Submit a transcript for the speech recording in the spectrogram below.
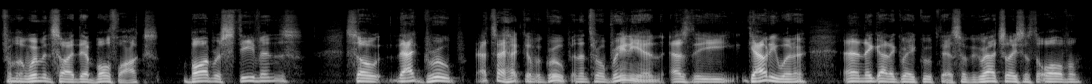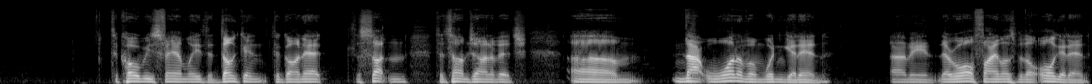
From the women's side, they're both locks. Barbara Stevens. So that group, that's a heck of a group. And then throw Brini in as the Gowdy winner, and they got a great group there. So congratulations to all of them. To Kobe's family, to Duncan, to Garnett, to Sutton, to Tomjanovich. Um, not one of them wouldn't get in. I mean, they're all finalists, but they'll all get in.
